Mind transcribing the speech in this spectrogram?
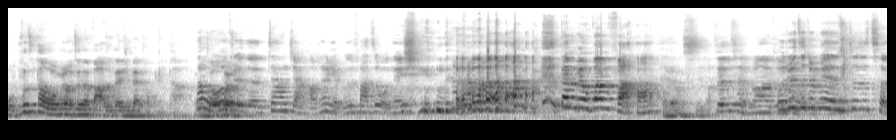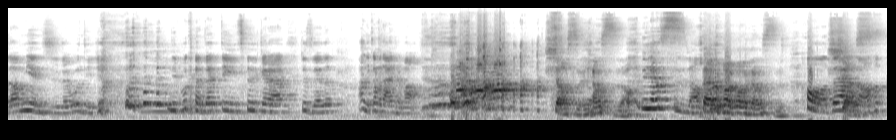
我不知道，我没有真的发自内心在同理他。那我会觉得这样讲好像也不是发自我内心的，但没有办法。好像是啊。真诚吗？我觉得这就变成就是扯到面子的问题，就你不可能在第一次跟他就直接说啊，你干嘛戴安全帽？笑死！你想死哦！你想死哦！戴安全帽我想死。哦，这样哦，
